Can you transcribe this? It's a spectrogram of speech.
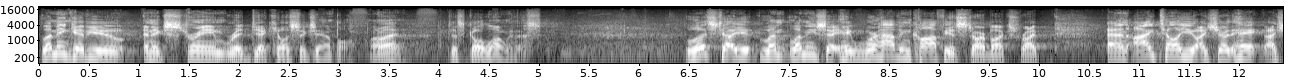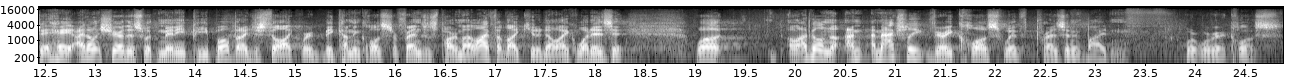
let me give you an extreme, ridiculous example, all right? Just go along with this let's tell you, let, let me say, hey, we're having coffee at Starbucks, right? And I tell you, I share, hey, I say, hey, I don't share this with many people, but I just feel like we're becoming closer friends as part of my life. I'd like you to know, like, what is it? Well, a lot of people know I'm, I'm actually very close with President Biden. We're, we're very close.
